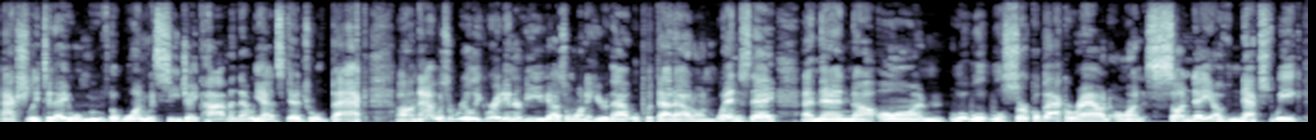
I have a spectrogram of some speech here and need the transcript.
Actually, today we'll move the one with CJ Cotman that we had scheduled back. Um, that was a really great interview. You guys will want to hear that. We'll put that out on Wednesday. And then uh, on, we'll, we'll, circle back around on Sunday of next week.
